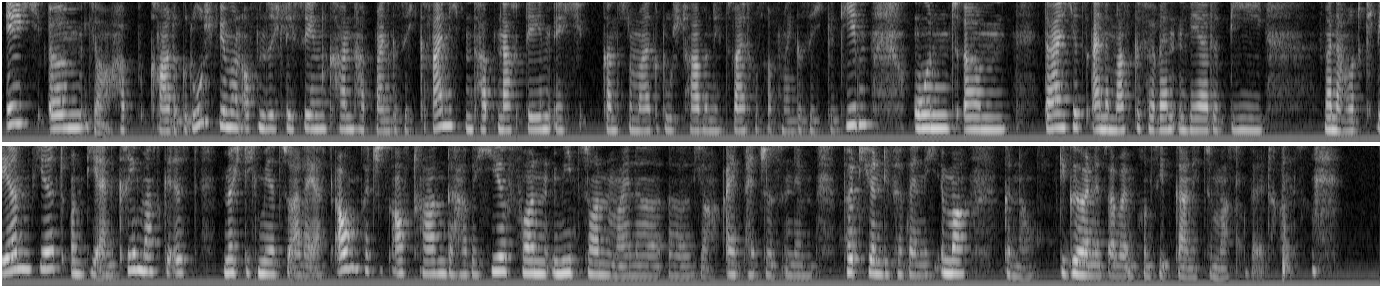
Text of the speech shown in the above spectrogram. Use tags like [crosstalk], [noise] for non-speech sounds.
Ich ähm, ja, habe gerade geduscht, wie man offensichtlich sehen kann, habe mein Gesicht gereinigt und habe, nachdem ich ganz normal geduscht habe, nichts weiteres auf mein Gesicht gegeben. Und ähm, da ich jetzt eine Maske verwenden werde, die meine Haut klären wird und die eine Crememaske ist, möchte ich mir zuallererst Augenpatches auftragen. Da habe ich hier von Mizon meine äh, ja, Eyepatches in dem Pöttchen, die verwende ich immer. Genau, die gehören jetzt aber im Prinzip gar nicht zur Maskenweltreise.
